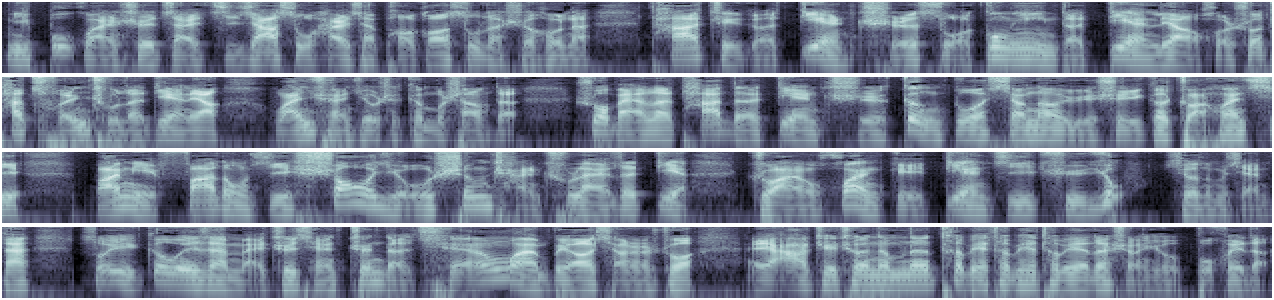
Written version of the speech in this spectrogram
你不管是在急加速还是在跑高速的时候呢，它这个电池所供应的电量，或者说它存储的电量，完全就是跟不上的。说白了，它的电池更多相当于是一个转换器。把你发动机烧油生产出来的电转换给电机去用。就那么简单，所以各位在买之前真的千万不要想着说，哎呀，这车能不能特别特别特别的省油？不会的，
